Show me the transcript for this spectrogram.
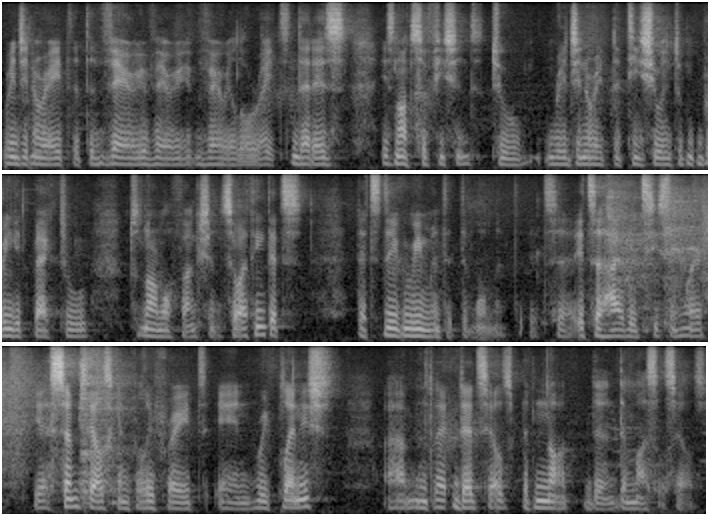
Regenerate at a very, very, very low rate. That is, is not sufficient to regenerate the tissue and to bring it back to to normal function. So I think that's that's the agreement at the moment. It's a, it's a hybrid system where yes, some cells can proliferate and replenish um, dead cells, but not the, the muscle cells.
